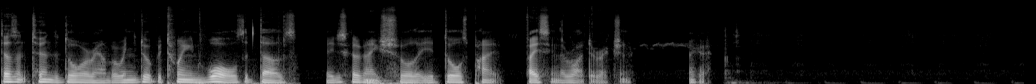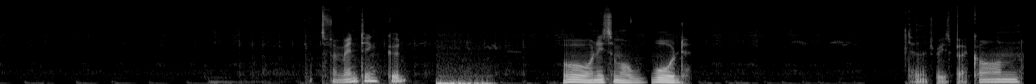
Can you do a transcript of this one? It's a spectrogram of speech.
doesn't turn the door around, but when you do it between walls, it does. So you just got to make sure that your door's facing the right direction. Okay. It's fermenting, good. Oh, I need some more wood. Turn the trees back on.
